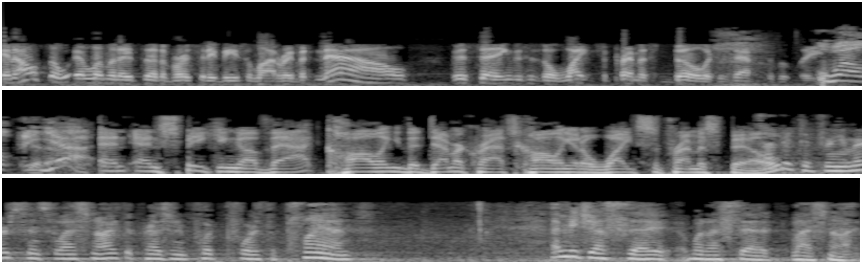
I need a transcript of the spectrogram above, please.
and also eliminate the diversity visa lottery. But now they're saying this is a white supremacist bill, which is absolutely Well, yeah, and and speaking of that, calling the Democrats calling it a white supremacist bill. Subject of Dreamers, since last night the president put forth a plan. Let me just say what I said last night.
